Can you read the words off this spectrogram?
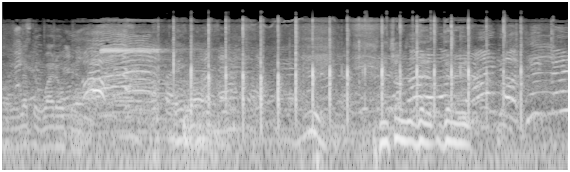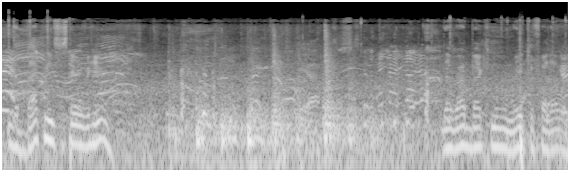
Oh, they left it wide open. Thank God. The, the, the back needs to stay over here. Yeah. The right back's moving way too far that way.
